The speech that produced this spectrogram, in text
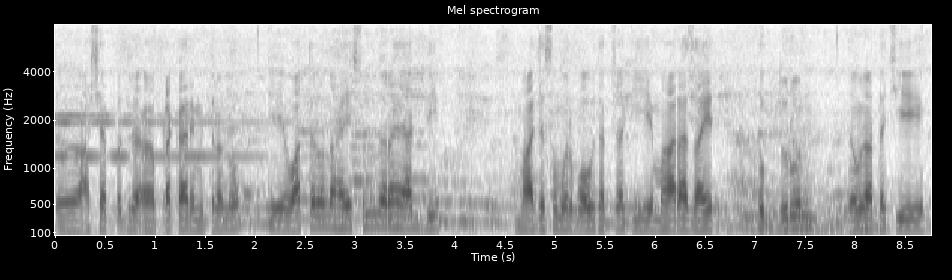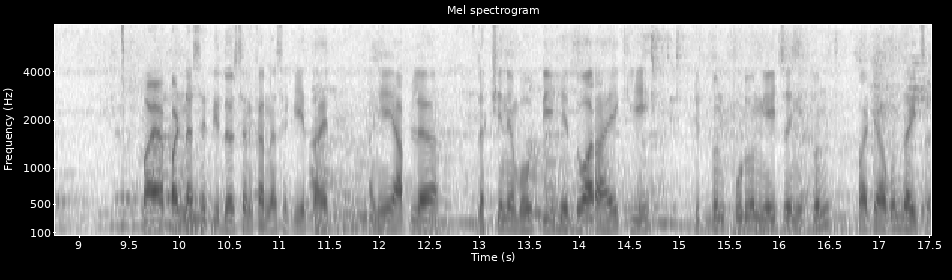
तर अशा पद्र प्रकारे मित्रांनो ते वातावरण आहे सुंदर आहे अगदी. माझ्यासमोर पाहू शकता की हे महाराज आहेत. खूप दुरून नवनाथाची पाया पडण्यासाठी दर्शन करण्यासाठी येत आहेत. आणि आपल्या दक्षिणेभोवती हे द्वार आहे की तिथून पुढून यायचं आणि इथून पाठीमागून जायचं.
